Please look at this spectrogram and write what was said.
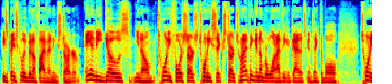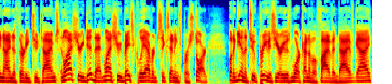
he's basically been a five inning starter, and he goes you know 24 starts, 26 starts. When I think of number one, I think a guy that's going to take the ball 29 to 32 times. And last year he did that, and last year he basically averaged six innings per start. But again, the two previous year he was more kind of a five and dive guy.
